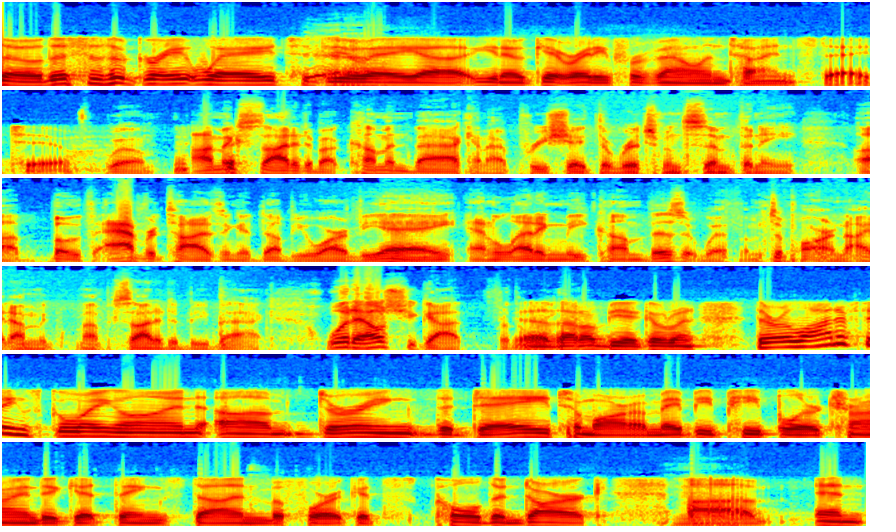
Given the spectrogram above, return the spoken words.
So this is a great way to yeah. do a uh, you know get ready for Valentine's Day too. Well, I'm excited about coming back, and I appreciate the Richmond Symphony uh, both advertising at WRVA and letting me come visit with them tomorrow night. I'm, I'm excited to be back. What else you got for the? Yeah, that'll be a good one. There are a lot of things going on um, during the day tomorrow. Maybe people are trying to get things done before it gets cold and dark. Mm-hmm. Uh, and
